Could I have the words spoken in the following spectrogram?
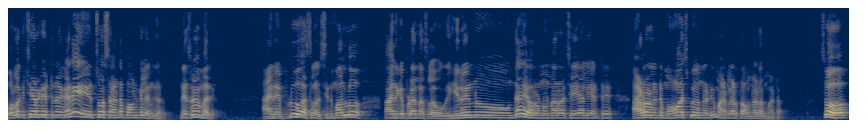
పుల్లకి చీర కట్టినా కానీ చూసా అంట పవన్ కళ్యాణ్ గారు. నిజమే మరి. ఆయన ఎప్పుడు అసలు సినిమాల్లో ఆయనకి ఎప్పుడైనా అసలు ఒక హీరోయిన్ ఉందా? ఎవరైనా ఉన్నారా చేయాలి అంటే ఆడవాళ్ళు అంటే మొహమాచిపోయి ఉన్నట్టుగా మాట్లాడుతూ ఉన్నాడు అనమాట సో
